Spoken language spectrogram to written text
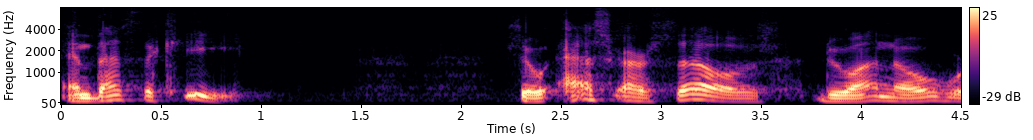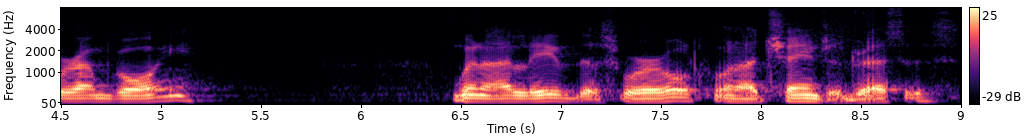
And that's the key. So ask ourselves do I know where I'm going when I leave this world, when I change addresses?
